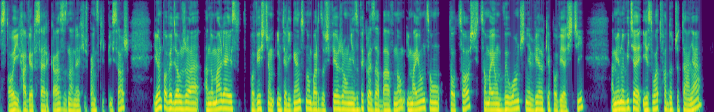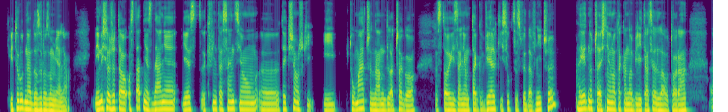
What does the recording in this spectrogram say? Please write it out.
stoi Javier Cercas, znany hiszpański pisarz, i on powiedział, że Anomalia jest powieścią inteligentną, bardzo świeżą, niezwykle zabawną i mającą to coś, co mają wyłącznie wielkie powieści, a mianowicie jest łatwa do czytania i trudna do zrozumienia. I myślę, że to ostatnie zdanie jest kwintesencją e, tej książki i tłumaczy nam, dlaczego stoi za nią tak wielki sukces wydawniczy, a jednocześnie no, taka nobilitacja dla autora y,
